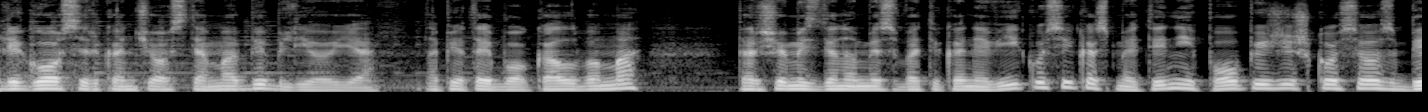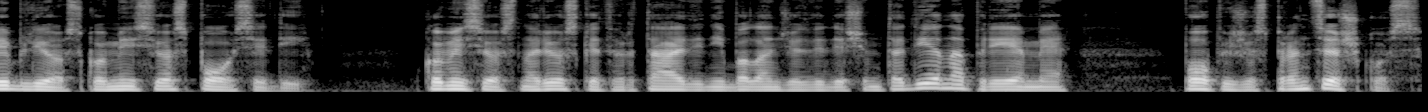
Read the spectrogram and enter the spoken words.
Lygos ir kančios tema Biblijoje. Apie tai buvo kalbama per šiomis dienomis Vatikane vykusį kasmetinį popiežiškosios Biblijos komisijos posėdį. Komisijos narius ketvirtadienį balandžio 20 dieną prieėmė popiežius Pranciškus.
